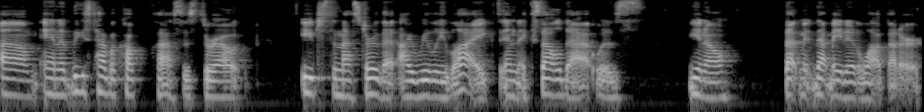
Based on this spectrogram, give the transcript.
um, and at least have a couple classes throughout each semester that I really liked and excelled at was, you know, that that made it a lot better.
